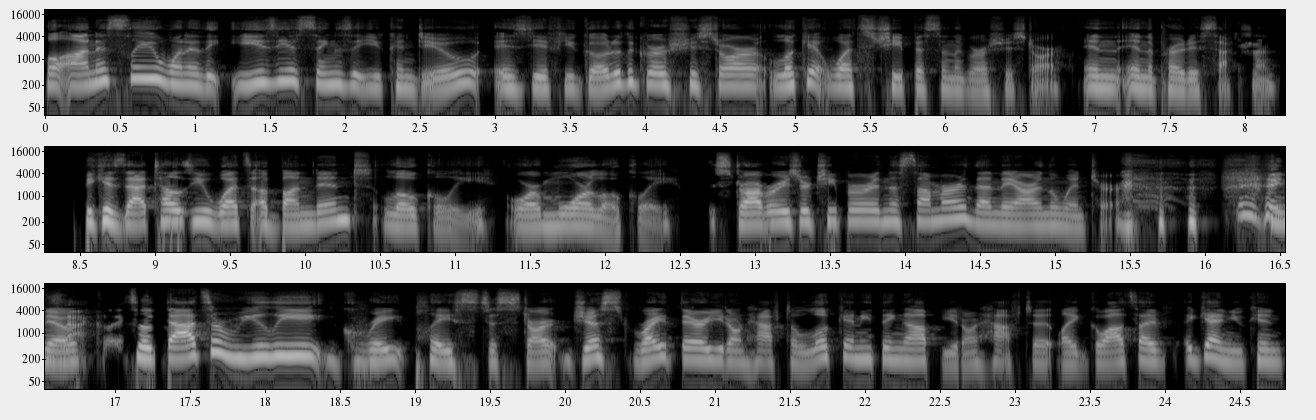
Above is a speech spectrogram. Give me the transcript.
Well, honestly, one of the easiest things that you can do is if you go to the grocery store, look at what's cheapest in the grocery store in in the produce section because that tells you what's abundant locally or more locally. Strawberries are cheaper in the summer than they are in the winter. you know. Exactly. So that's a really great place to start. Just right there, you don't have to look anything up. You don't have to like go outside. Again, you can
